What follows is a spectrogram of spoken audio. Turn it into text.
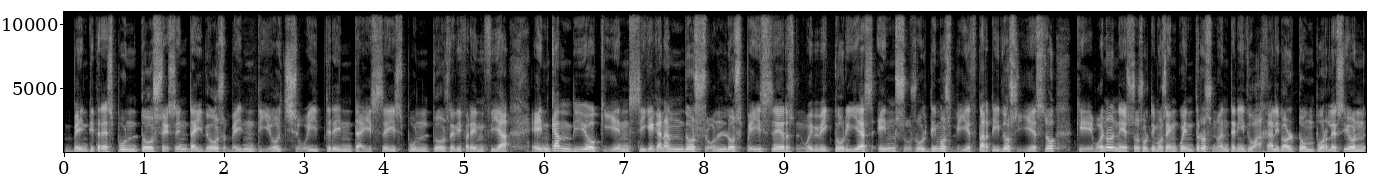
23 puntos, 62, 28 y 36 puntos de diferencia. En cambio, quien sigue ganando son los Pacers, 9 victorias en sus últimos 10 partidos y eso que, bueno, en esos últimos encuentros no han tenido a Halliburton por lesión.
